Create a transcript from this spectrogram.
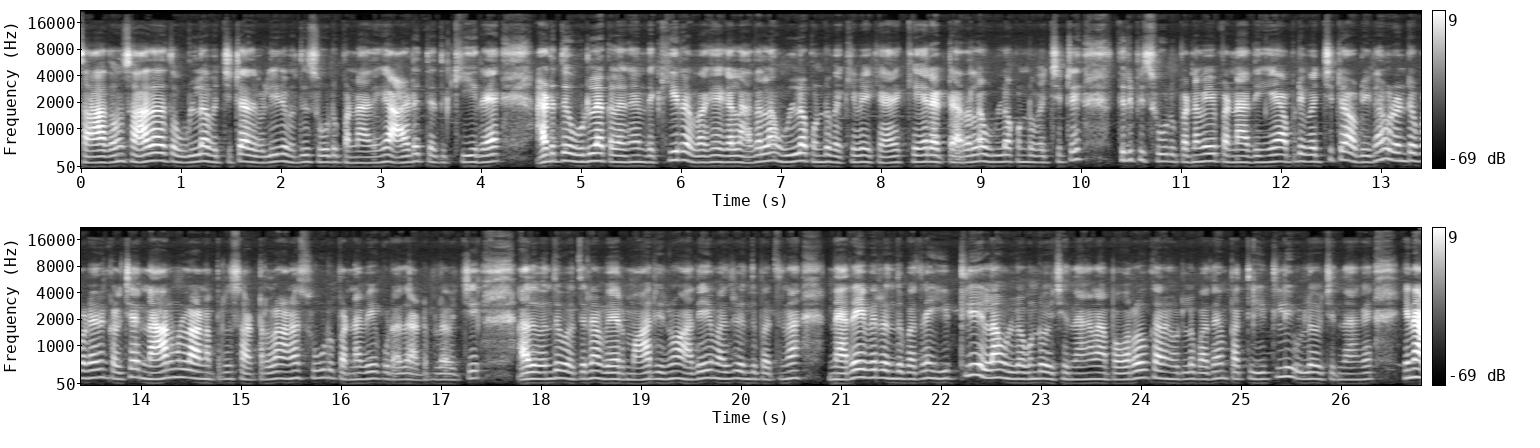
சாதம். சாதத்தை உள்ளே வச்சுட்டு அதை வெளியில் வந்து சூடு பண்ணாதீங்க. அடுத்தது கீரை அடுத்து உருளைக்கிழங்கு. இந்த கீரை வகைகள் அதெல்லாம் உள்ளே கொண்டு வைக்கவே கேரட் அதெல்லாம் உள்ளே கொண்டு வச்சுட்டு திருப்பி சூடு பண்ணவே பண்ணாதீங்க. அப்படி வச்சுட்டோம் அப்படின்னா ஒரு ரெண்டு மணி நேரம் கழிச்சு நார்மலான பிறகு சாப்பிட்றலாம் ஆனால் சூடு பண்ணவே கூடாது அடுப்பில் வச்சு. அது வந்து பார்த்திங்கன்னா வேறு மாறிடும். அதே மாதிரி வந்து பார்த்திங்கன்னா நிறைய பேர் வந்து பார்த்திங்கன்னா இட்லி எல்லாம் உள்ளே கொண்டு வச்சுருந்தாங்க. நான் இப்போ உறவுக்காரங்க வீட்டில் பார்த்தேன் பத்து இட்லி உள்ளே வச்சுருந்தாங்க. ஏன்னா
